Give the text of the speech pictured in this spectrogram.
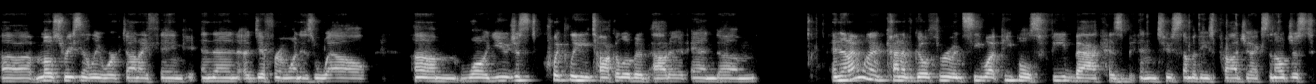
uh, most recently worked on, I think, and then a different one as well. Um, while you just quickly talk a little bit about it, and um, and then I want to kind of go through and see what people's feedback has been to some of these projects, and I'll just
